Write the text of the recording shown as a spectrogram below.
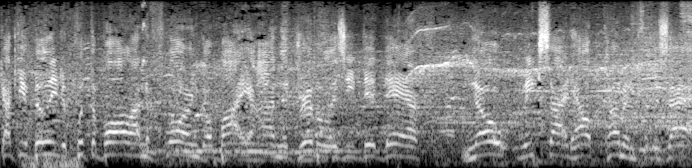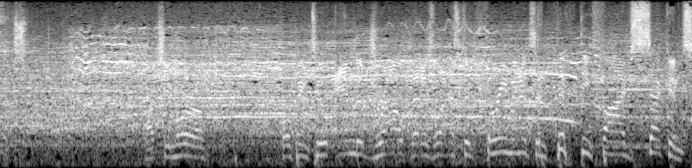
Got the ability to put the ball on the floor and go by on the dribble as he did there. No weak side help coming for the Zags. Hachimura hoping to end a drought that has lasted three minutes and 55 seconds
